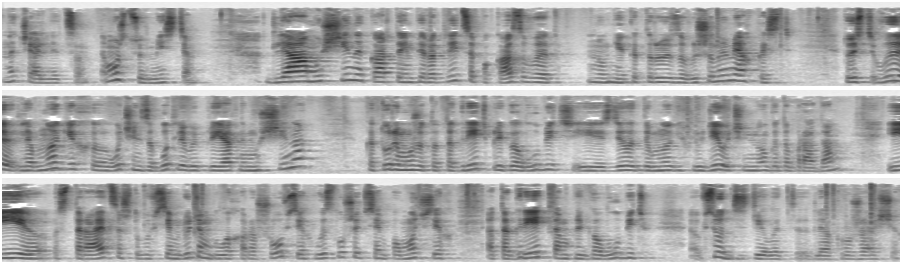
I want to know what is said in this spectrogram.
начальница, а может все вместе. Для мужчины карта императрицы показывает ну, некоторую завышенную мягкость. То есть вы для многих э, очень заботливый, приятный мужчина, который может отогреть, приголубить и сделать для многих людей очень много добра, да и старается, чтобы всем людям было хорошо, всех выслушать, всем помочь, всех отогреть, там, приголубить, э, все сделать для окружающих.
